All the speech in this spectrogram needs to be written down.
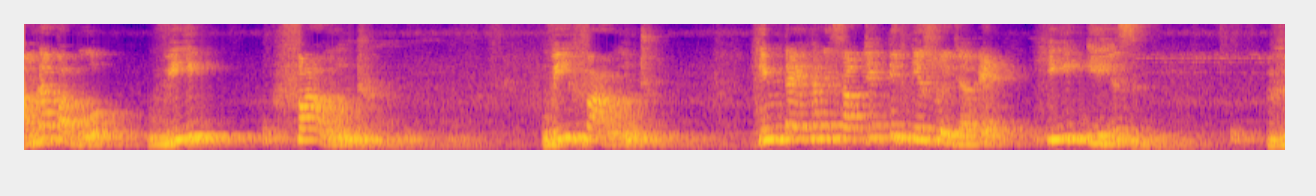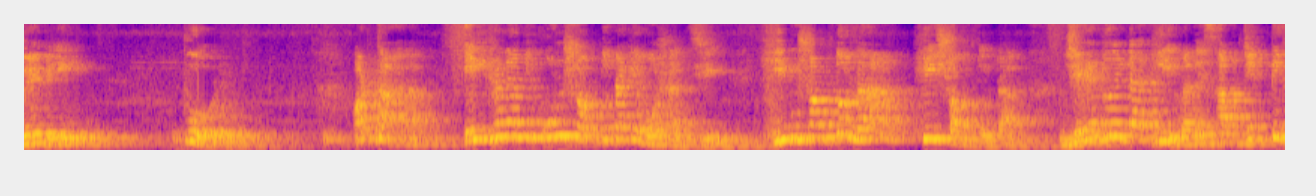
আমরা পাবো উই ফাউন্ড উই ফাউন্ড হিমটা এখানে সাবজেক্টিভ কেস হয়ে যাবে হি ইজ ভেরি পুয়ার অর্থাৎ, এইখানে আমি কোন শব্দটাকে বসাচ্ছি? হিম শব্দ না হি শব্দটা? যেহেতু এটা হি মানে সাবজেক্টিভ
